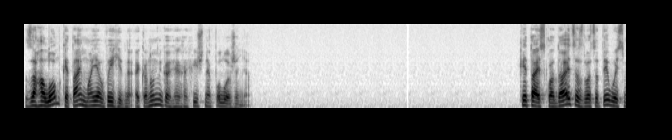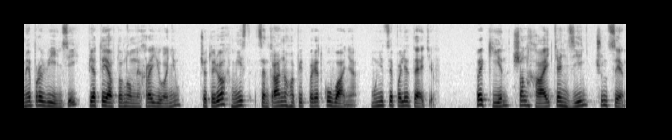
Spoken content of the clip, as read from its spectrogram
Загалом Китай має вигідне економіко-географічне положення. Китай складається з 28 провінцій, 5 автономних районів, 4 міст центрального підпорядкування, муніципалітетів Пекін, Шанхай, Тяньцзінь, Чунцин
